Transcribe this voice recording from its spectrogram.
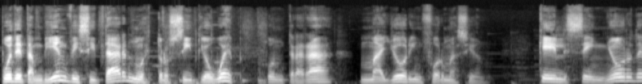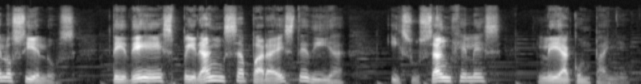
Puede también visitar nuestro sitio web. Encontrará mayor información. Que el Señor de los cielos te dé esperanza para este día y sus ángeles le acompañen.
